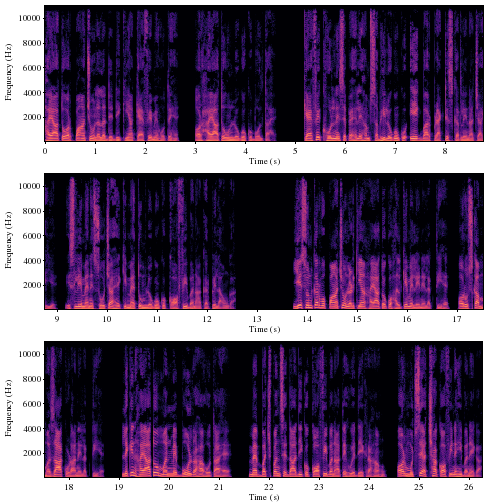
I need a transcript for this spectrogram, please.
हयातो और पाँचों ललत डिडिकियाँ कैफ़े में होते हैं और हयातो उन लोगों को बोलता है, कैफ़े खोलने से पहले हम सभी लोगों को एक बार प्रैक्टिस कर लेना चाहिए, इसलिए मैंने सोचा है कि मैं तुम लोगों को कॉफ़ी बनाकर पिलाऊँगा ये सुनकर वो पाँचों लड़कियाँ हयातो को हल्के में लेने लगती है और उसका मज़ाक उड़ाने लगती है। लेकिन हयातो मन में बोल रहा होता है, मैं बचपन से दादी को कॉफ़ी बनाते हुए देख रहा हूँ और मुझसे अच्छा कॉफ़ी नहीं बनेगा,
